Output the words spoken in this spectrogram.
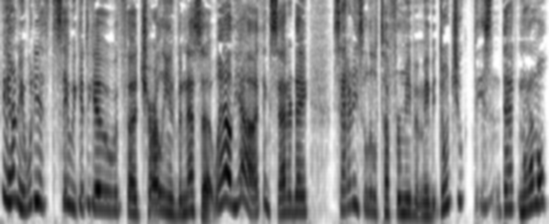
hey, honey, what do you say we get together with uh, Charlie and Vanessa? Well, yeah, I think Saturday. Saturday's a little tough for me, but maybe. Don't you? Isn't that normal?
